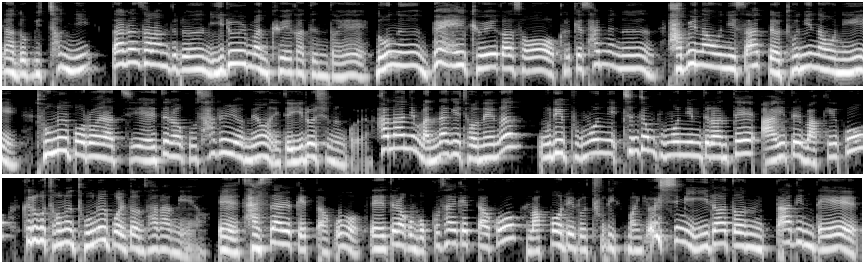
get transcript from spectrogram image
야 너 미쳤니? 다른 사람들은 일요일만 교회 가던데 너는 매일 교회 가서 그렇게 살면은 밥이 나오니 싸 돈이 나오니 돈을 벌어야지 애들하고 살으려면 이제 이러시는 거예요. 하나님 만나기 전에는 우리 부모님 친정 부모님들한테 아이들 맡기고 그리고 저는 돈을 벌던 사람이에요. 예, 잘 살겠다고 애들하고 먹고 살겠다고 맞벌이로 둘이 막 열심히 일하던 딸인데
